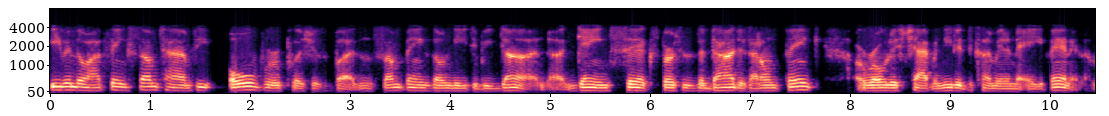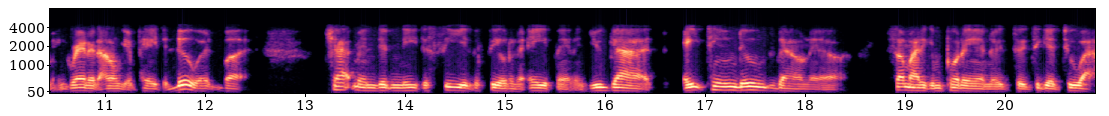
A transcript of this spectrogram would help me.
Even though I think sometimes he over pushes buttons, some things don't need to be done. Uh, game six versus the Dodgers, I don't think Aroldis Chapman needed to come in in the eighth inning. I mean, granted, I don't get paid to do it, but Chapman didn't need to see the field in the eighth inning. You got 18 dudes down there. Somebody can put in to, to, get two outs.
